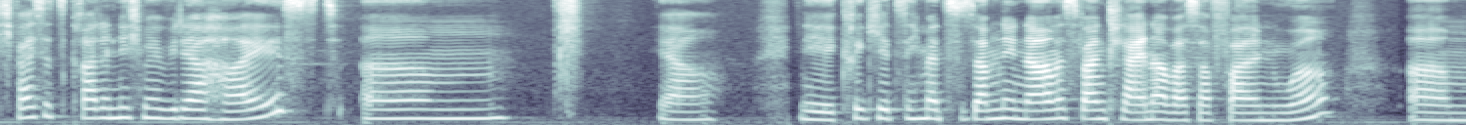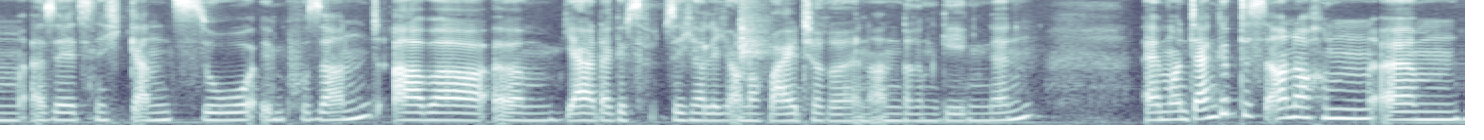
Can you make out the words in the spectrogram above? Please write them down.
ich weiß jetzt gerade nicht mehr, wie der heißt. Ähm, ja, nee, kriege ich jetzt nicht mehr zusammen den Namen. Es war ein kleiner Wasserfall nur. Ähm, also jetzt nicht ganz so imposant, aber ähm, ja, da gibt es sicherlich auch noch weitere in anderen Gegenden. Ähm, und dann gibt es auch noch einen ähm,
